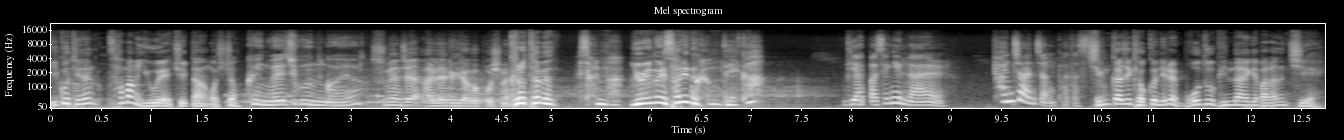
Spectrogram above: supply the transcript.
니코틴은 사망 이후에 주입당한 것이죠. 그인 왜 죽은 거예요? 수면제 알레르기라고 보시면 그렇다면 설마 유인호의 살인은 그럼 내가? 네 아빠 생일날 편지 한 장 받았어. 지금까지 겪은 일을 모두 빛나에게 말하는 지혜.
